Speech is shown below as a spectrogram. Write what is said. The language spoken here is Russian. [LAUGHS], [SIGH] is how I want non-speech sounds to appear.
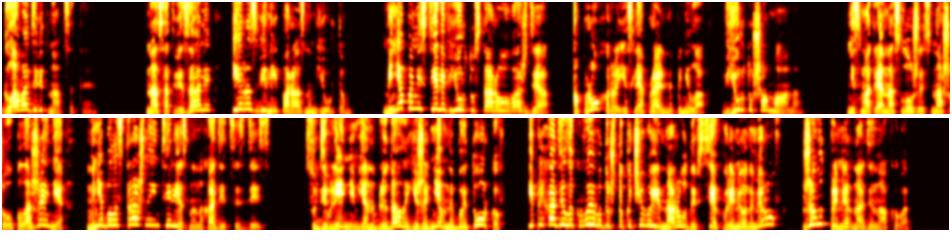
Глава 19. Нас отвязали и развели по разным юртам. Меня поместили в юрту старого вождя, а Прохора, если я правильно поняла, в юрту шамана. Несмотря на сложность нашего положения, мне было страшно интересно находиться здесь. С удивлением я наблюдала ежедневный быт орков и приходила к выводу, что кочевые народы всех времен и миров живут примерно одинаково.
